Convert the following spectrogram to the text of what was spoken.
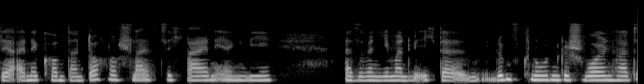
der eine kommt dann doch noch, schleift sich rein irgendwie. Also wenn jemand wie ich da Lymphknoten geschwollen hat,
